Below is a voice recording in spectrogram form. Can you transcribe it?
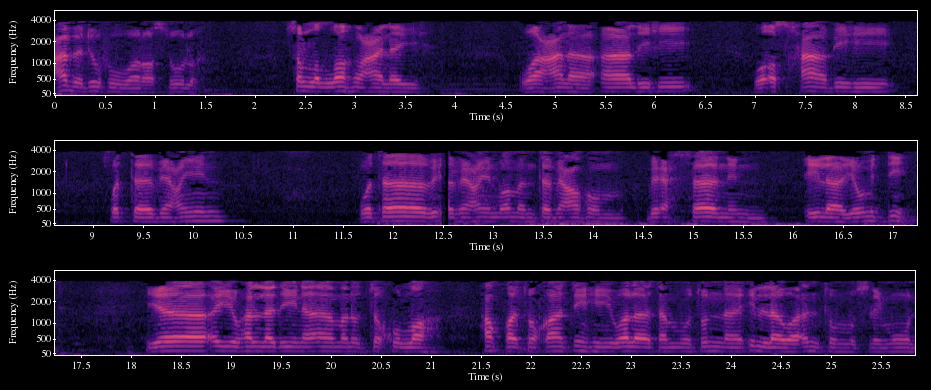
عبده ورسوله صلى الله عليه وعلى آله وأصحابه والتابعين وتابعين ومن تبعهم بإحسان إلى يوم الدين. يا أيها الذين آمنوا اتقوا الله حق تقاته ولا تموتن إلا وأنتم مسلمون.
